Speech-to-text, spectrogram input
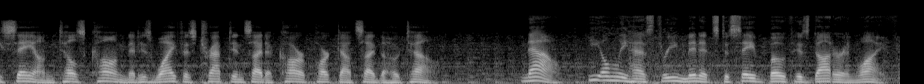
Seong tells Kong that his wife is trapped inside a car parked outside the hotel. Now, he only has three minutes to save both his daughter and wife.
